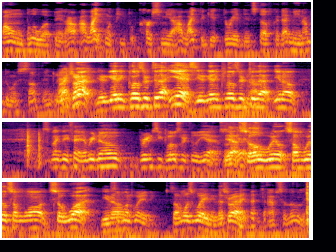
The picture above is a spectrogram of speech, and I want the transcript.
phone blow up. And I, I like when people curse me. I like to get threatened and stuff because that means I'm doing something. That's right. You're getting closer to that. Yes, you're getting closer to that. You know. It's like they say, every no brings you closer to the yes. Yeah. yes. So will some will some won't. So what? You know. Someone's waiting. Someone's waiting. That's right. Absolutely.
